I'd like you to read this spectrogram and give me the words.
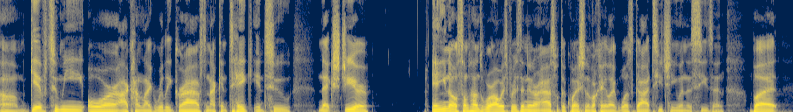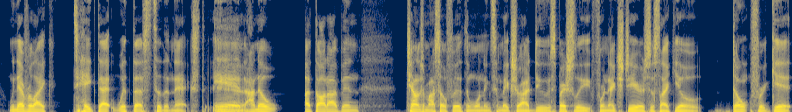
um, give to me or i kind of like really grasped and i can take into next year and you know sometimes we're always presented or asked with the question of okay like what's god teaching you in this season but we never like take that with us to the next. Yeah. And I know a thought I've been challenging myself with and wanting to make sure I do, especially for next year. It's just like, yo, don't forget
